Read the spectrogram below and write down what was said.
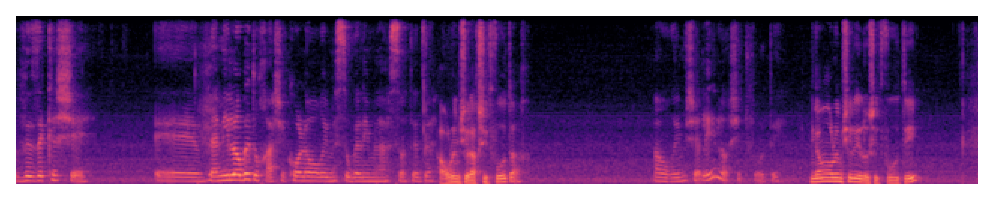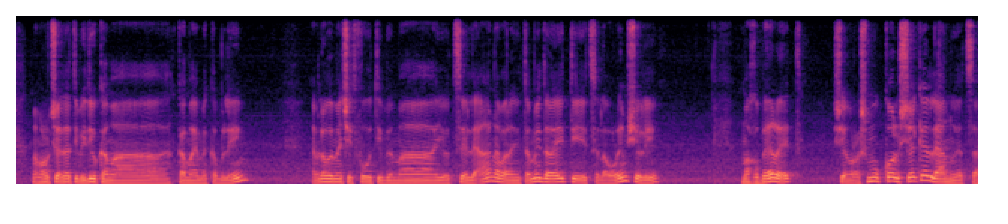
וזה קשה, ואני לא בטוחה שכל ההורים מסוגלים לעשות את זה. ההורים שלך שיתפו אותך? ההורים שלי לא שיתפו אותי. גם ההורים שלי לא שיתפו אותי, למרות שידעתי בדיוק כמה, כמה הם מקבלים. הם לא באמת שיתפו אותי במה יוצא לאן, אבל אני תמיד ראיתי אצל ההורים שלי מחברת שהם רשמו כל שקל לאן הוא יצא.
